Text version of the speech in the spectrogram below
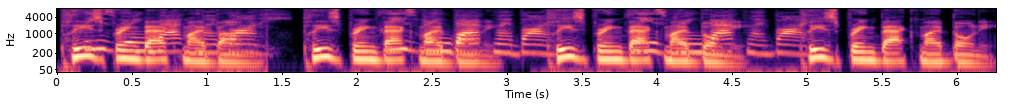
Please bring back my Bonnie. Please bring back my Bonnie. Please bring back my Bonnie. Please bring back my Bonnie.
